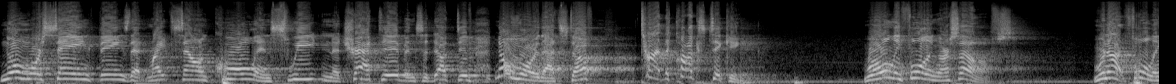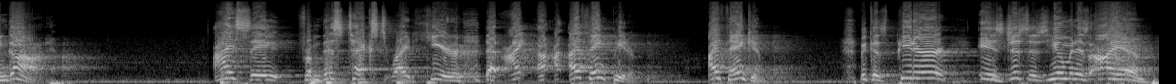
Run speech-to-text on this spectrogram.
No more saying things that might sound cool and sweet and attractive and seductive. No more of that stuff. The clock's ticking. We're only fooling ourselves. We're not fooling God. I say from this text right here that I, I, I thank Peter. I thank him. Because Peter is just as human as I am.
